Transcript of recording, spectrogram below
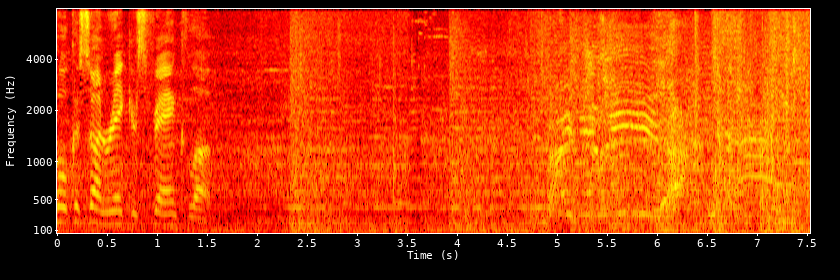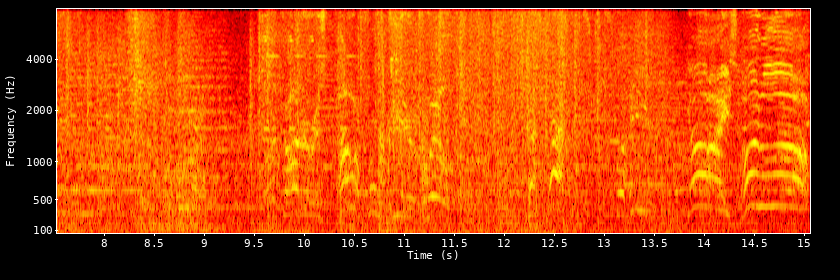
Focus on Raker's fan club. Our daughter is powerful, Peter Quill! Guys, huddle up!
